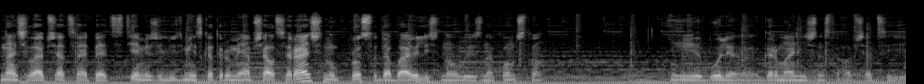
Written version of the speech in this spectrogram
начал общаться опять с теми же людьми, с которыми общался раньше, ну просто добавились новые знакомства и более гармонично стал общаться и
